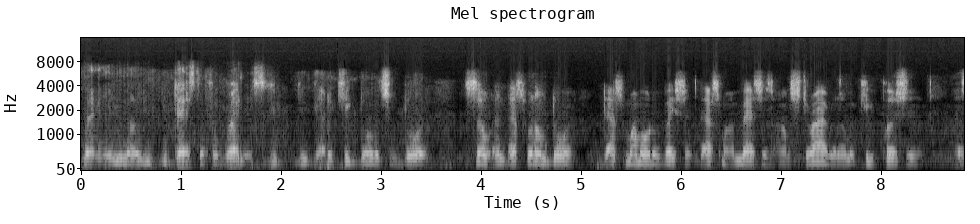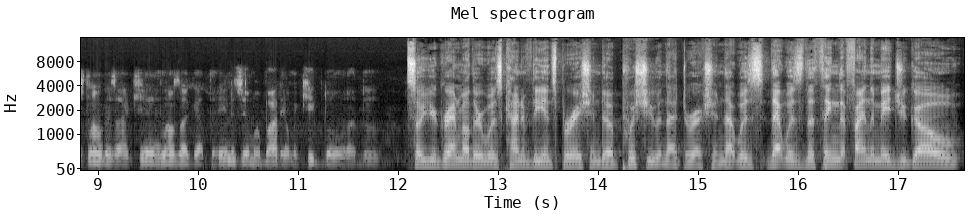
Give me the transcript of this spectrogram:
Man, you know, you, you destined for greatness. You you got to keep doing what you're doing. So, and that's what I'm doing. That's my motivation. That's my message. I'm striving. I'm gonna keep pushing as long as I can. As long as I got the energy in my body, I'm gonna keep doing what I do. So your grandmother was kind of the inspiration to push you in that direction. That was that was the thing that finally made you go,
